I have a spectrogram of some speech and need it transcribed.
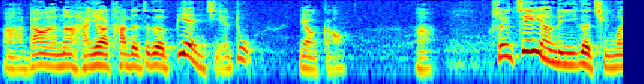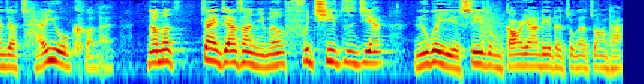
啊，当然呢还要它的这个便捷度要高，啊，所以这样的一个情况下才有可能。那么再加上你们夫妻之间如果也是一种高压力的这个状态，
